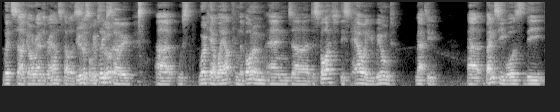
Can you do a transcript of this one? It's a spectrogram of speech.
let's uh, go around the grounds, fellas, Beautiful, just quickly. So uh, we'll work our way up from the bottom, and uh, despite this power you wield, Matthew, uh, Banksy was the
